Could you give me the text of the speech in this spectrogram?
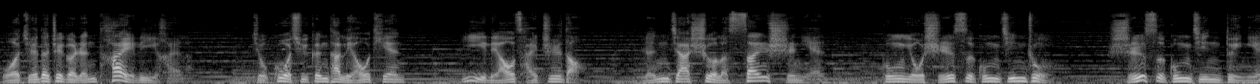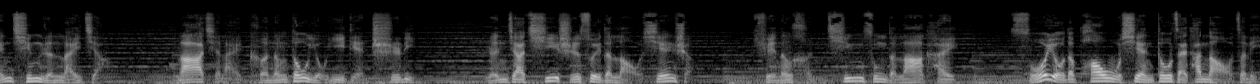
我觉得这个人太厉害了，就过去跟他聊天。一聊才知道，人家射了三十年，弓有十四公斤重，十四公斤对年轻人来讲。拉起来可能都有一点吃力，人家七十岁的老先生，却能很轻松的拉开，所有的抛物线都在他脑子里，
